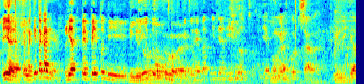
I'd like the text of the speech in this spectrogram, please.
iya ya karena kita kan lihat Pepe itu di di, YouTube, YouTube. itu hebatnya dia di YouTube Dia pemain futsal. Di Liga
